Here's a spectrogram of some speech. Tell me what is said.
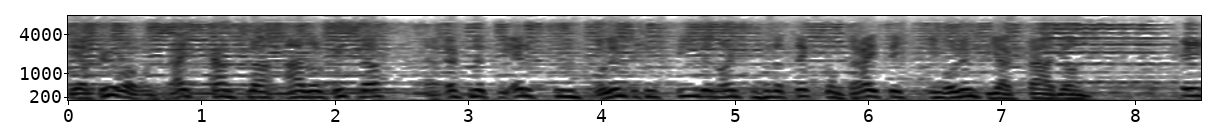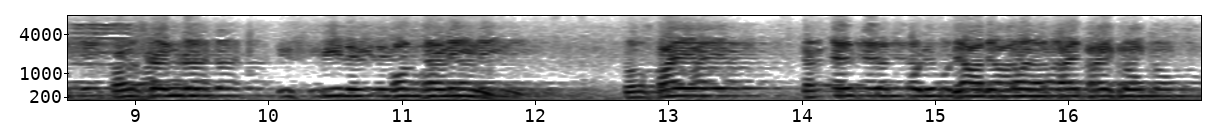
Der Führer und Reichskanzler Adolf Hitler eröffnet die 11. Olympischen Spiele 1936 im Olympiastadion. Ich verkünde die Spiele von Berlin zur Feier der 11. Olympiade neuer Zeitrechnung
